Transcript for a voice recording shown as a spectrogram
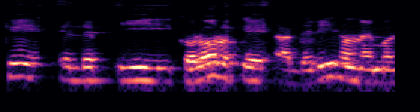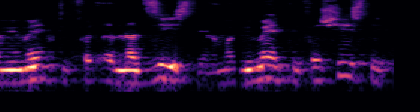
che le, i, coloro che aderirono ai movimenti nazisti, ai movimenti fascisti,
